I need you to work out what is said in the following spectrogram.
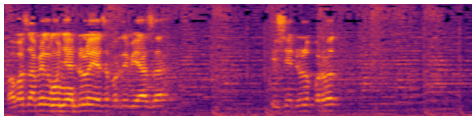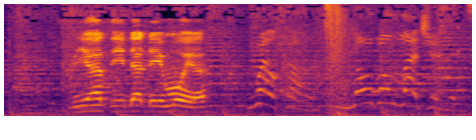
Bapak sambil ngunyah dulu ya seperti biasa Isi dulu perut Biar tidak demo ya Welcome to Mobile Legends!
